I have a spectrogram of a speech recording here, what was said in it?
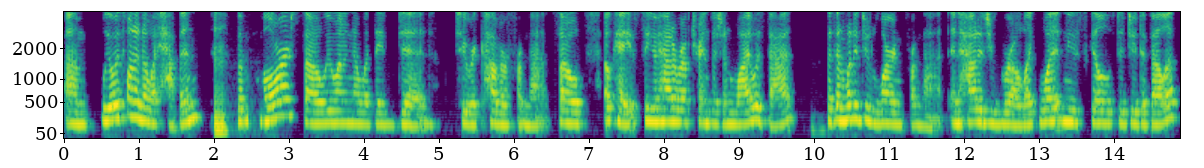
um, we always want to know what happened, Mhm. But more so, we want to know what they did to recover from that. So, okay, so you had a rough transition. Why was that? Mm-hmm. But then what did you learn from that? And how did you grow? Like, what new skills did you develop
